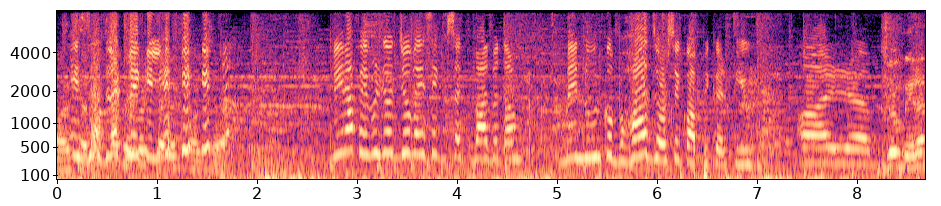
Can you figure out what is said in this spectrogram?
और इज़्ज़त रखने के लिए. मेरा फेवरेट कलर जो वैसे सच बात बताऊँ, मैं नूर को बहुत ज़ोर से कॉपी करती हूँ और uh, जो मेरा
